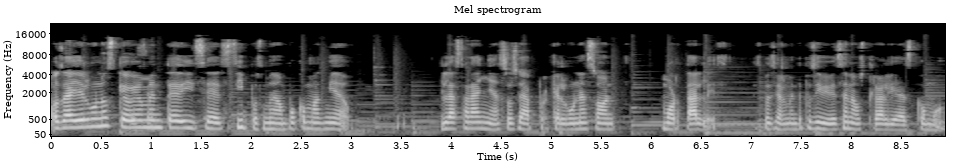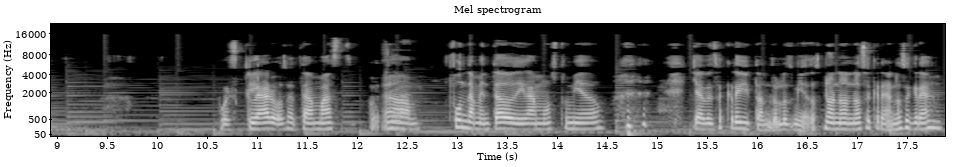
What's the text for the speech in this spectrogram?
o sea, hay algunos que obviamente dices, sí, pues me da un poco más miedo, las arañas, o sea, porque algunas son mortales, especialmente pues si vives en Australia, es como, pues claro, o sea, está más ah, fundamentado, digamos, tu miedo, ya desacreditando los miedos. No, no, no se crean, no se crean,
